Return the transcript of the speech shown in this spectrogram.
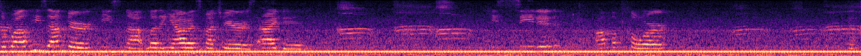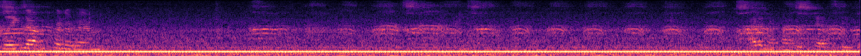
So while he's under, he's not letting out as much air as I did. He's seated on the floor, his legs out in front of him. I don't know how his head stays on.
